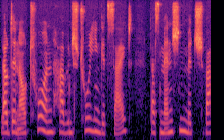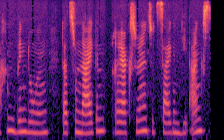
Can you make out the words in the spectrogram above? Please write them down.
Laut den Autoren haben Studien gezeigt, dass Menschen mit schwachen Bindungen dazu neigen, Reaktionen zu zeigen, die Angst,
